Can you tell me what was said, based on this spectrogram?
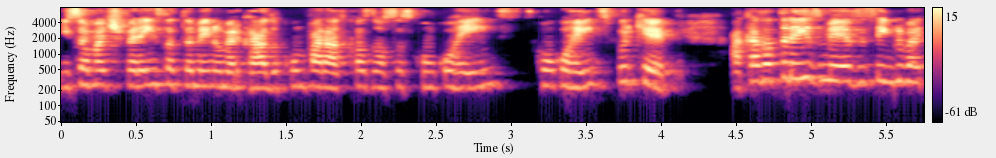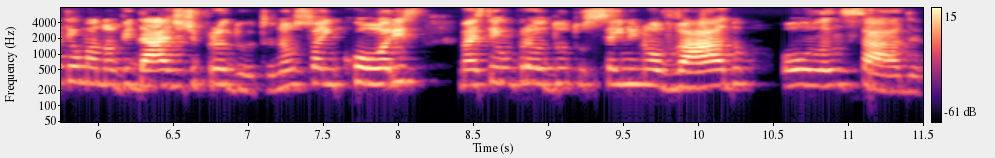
Isso é uma diferença também no mercado comparado com as nossas concorrentes, concorrentes, porque a cada três meses sempre vai ter uma novidade de produto, não só em cores, mas tem um produto sendo inovado ou lançado.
